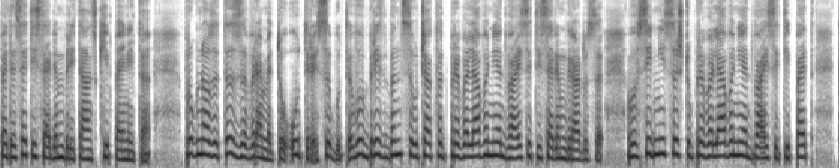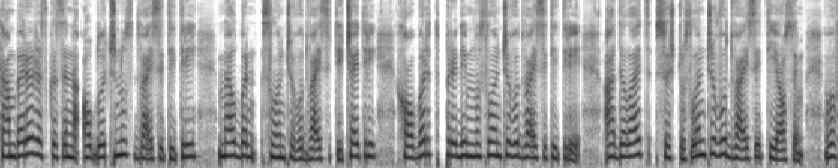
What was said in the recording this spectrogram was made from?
57 британски пенита. Прогнозата за времето утре, събота в Бризбън се очакват превалявания 27 градуса. В Сидни също превалявания 25, Камбера разкъсана облачност 23, Мелбърн Мелбърн слънчево 24, Хобърт предимно слънчево 23, Аделайт също слънчево 28, в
